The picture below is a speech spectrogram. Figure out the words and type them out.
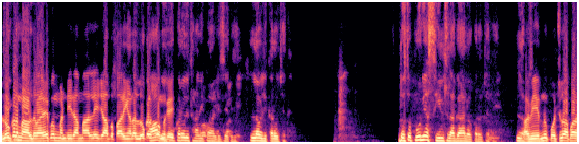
ਲੋਕਲ ਮਾਲ ਦਵਾਇਆ ਕੋਈ ਮੰਡੀ ਦਾ ਮਾਲ ਨਹੀਂ ਜਾਂ ਵਪਾਰੀਆਂ ਦਾ ਲੋਕਲ ਆ ਘੁੰਮ ਗਏ। ਕਰੋ ਦੀ ਥਾਣਾ ਦੀ ਕੁਆਲਿਟੀ ਚੈੱਕ ਜੀ। ਲਓ ਜੀ ਕਰੋ ਚੈੱਕ ਦੋਸਤੋ ਪੂਰੀਆਂ ਸੀਲਸ ਲਗਾ ਲਓ ਕਰੋ ਚੈੱਕ ਆ ਵੀਰ ਨੂੰ ਪੁੱਛ ਲਓ ਆਪਾਂ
